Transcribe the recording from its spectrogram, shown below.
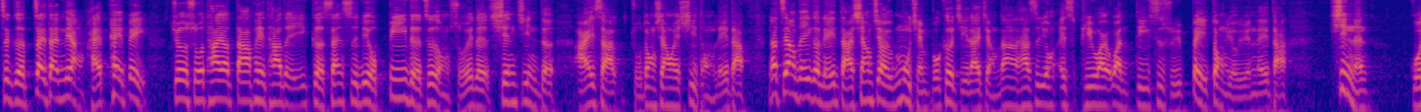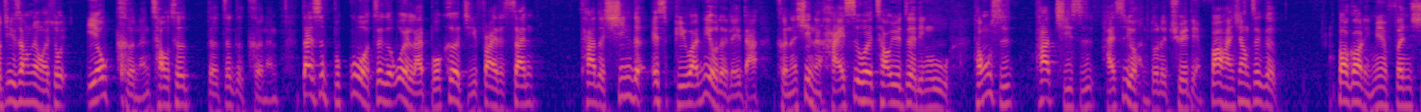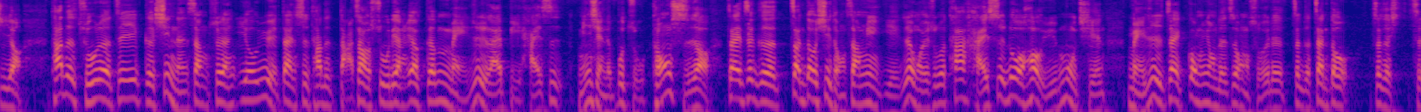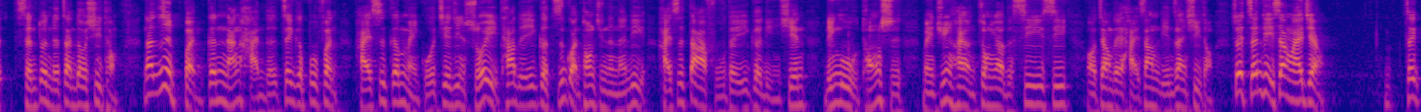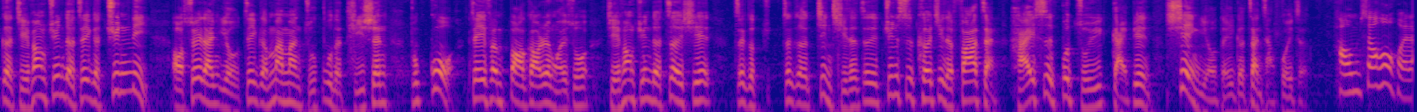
这个载弹量还配备。就是说，它要搭配它的一个三四六 B 的这种所谓的先进的 ISA 主动相位系统雷达。那这样的一个雷达，相较于目前伯克级来讲，当然它是用 SPY One D 是属于被动有源雷达，性能国际上认为说也有可能超车的这个可能。但是不过，这个未来伯克级 Flight 三它的新的 SPY 六的雷达，可能性能还是会超越这零五五。同时，它其实还是有很多的缺点，包含像这个报告里面分析哦。它的除了这一个性能上虽然优越，但是它的打造数量要跟美日来比还是明显的不足。同时哦，在这个战斗系统上面也认为说它还是落后于目前美日在共用的这种所谓的这个战斗这个神神盾的战斗系统。那日本跟南韩的这个部分还是跟美国接近，所以它的一个直管通勤的能力还是大幅的一个领先零五五。同时，美军还有很重要的 CEC 哦这样的海上联战系统。所以整体上来讲。这个解放军的这个军力哦，虽然有这个慢慢逐步的提升，不过这一份报告认为说，解放军的这些这个这个近期的这些军事科技的发展，还是不足以改变现有的一个战场规则。好，我们稍后回来。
